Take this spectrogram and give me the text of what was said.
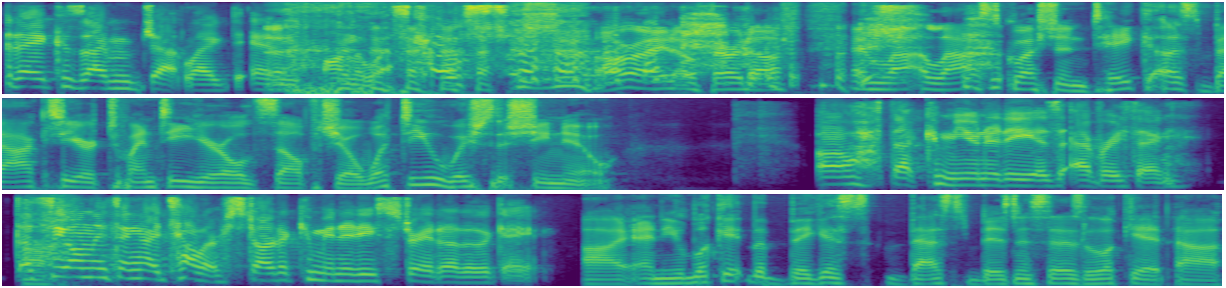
today because I'm jet lagged and on the west coast. All right, oh, fair enough. And la- last question: Take us back to your twenty year old self, Jill. What do you wish that she knew? Oh, that community is everything. That's Ah. the only thing I tell her. Start a community straight out of the gate. Uh, and you look at the biggest, best businesses. Look at uh,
